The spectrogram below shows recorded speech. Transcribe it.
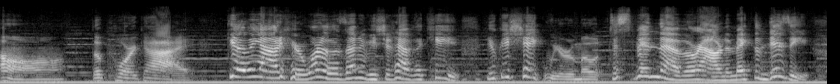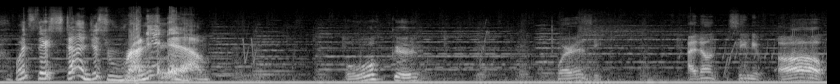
Aw, the poor guy. Get me out of here! One of those enemies should have the key. You can shake Wii Remote to spin them around and make them dizzy. Once they're stunned, just run into them! Okay. Where is he? I don't see any- Oh!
